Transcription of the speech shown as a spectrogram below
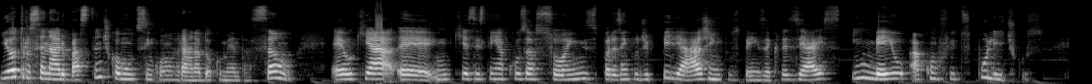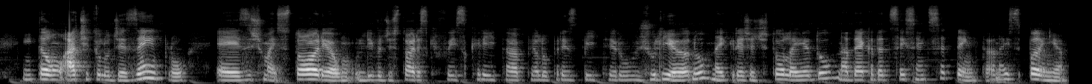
E outro cenário bastante comum de se encontrar na documentação é o que há, é, em que existem acusações, por exemplo, de pilhagem dos bens eclesiais em meio a conflitos políticos. Então, a título de exemplo, é, existe uma história, um livro de histórias que foi escrita pelo presbítero Juliano na igreja de Toledo na década de 670, na Espanha.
